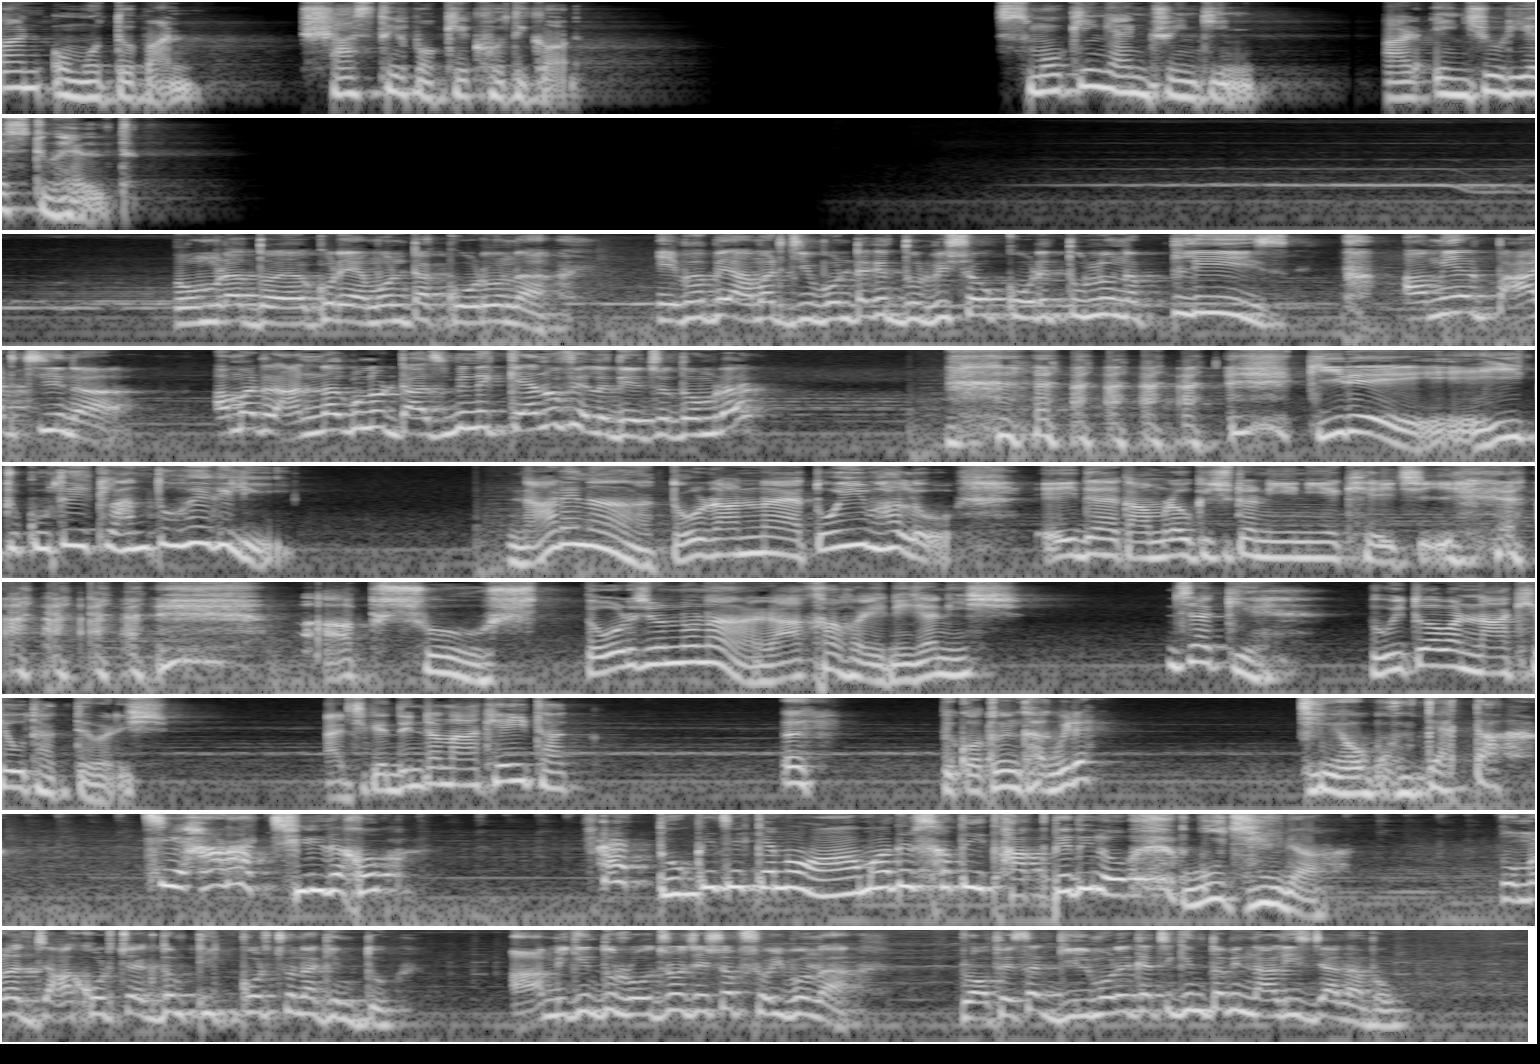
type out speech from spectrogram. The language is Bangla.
ধূমপান ও মদ্যপান, স্বাস্থ্যের পক্ষে ক্ষতিকর। Smoking and drinking are injurious to health তোমরা দয়া করে এমনটা করো না। এভাবে আমার জীবনটাকে দুর্বিষহ করে তুলো না প্লিজ আমি আর পারছি না। আমার রান্নাগুলো ডাস্টবিনে কেন ফেলে দিয়েছ তোমরা? কি রে এইটুকুতেই ক্লান্ত হয়ে গেলি? না রে না, তোর রান্না এতই ভালো। এই দেখ, আমরাও কিছুটা নিয়ে নিয়ে খেয়েছি। আফসোস, তোর জন্য না রাখা হয়নি, জানিস? যাকে তুই তো আবার না খেয়েও থাকতে পারিস। আজকের দিনটা না খেয়েই থাক। তুই কতদিন থাকবি রে? ঘুমতে একটা চেহারা ছিঁড়ি দেখো। হ্যাঁ তোকে যে কেন আমাদের সাথেই থাকতে দিল বুঝি না। তোমরা যা করছ একদম ঠিক করছ না কিন্তু। আমি কিন্তু রোজ রোজ এসব সইব না। প্রফেসর গিলমোরের কাছে কিন্তু আমি নালিশ জানাব।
